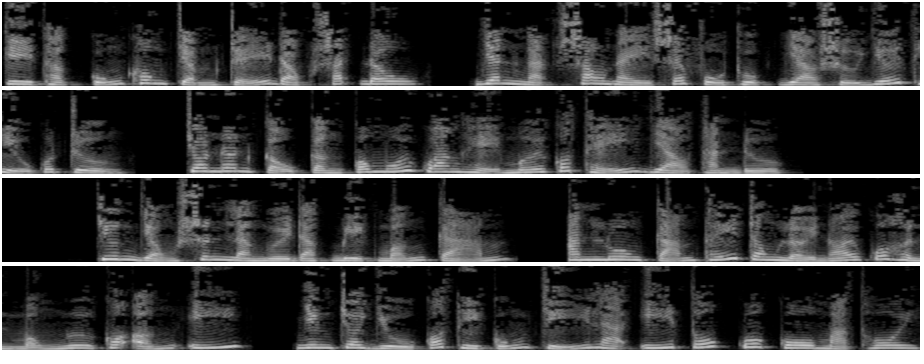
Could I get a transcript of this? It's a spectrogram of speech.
Kỳ thật cũng không chậm trễ đọc sách đâu, danh ngạch sau này sẽ phụ thuộc vào sự giới thiệu của trường, cho nên cậu cần có mối quan hệ mới có thể vào thành được. Chương g sinh là người đặc biệt mẫn cảm, anh luôn cảm thấy trong lời nói của hình mộng ngư có ẩn ý, nhưng cho dù có thì cũng chỉ là ý tốt của cô mà thôi.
